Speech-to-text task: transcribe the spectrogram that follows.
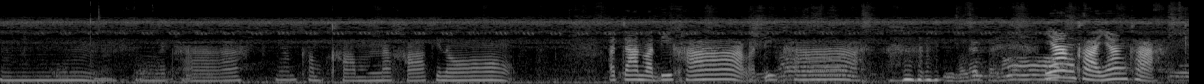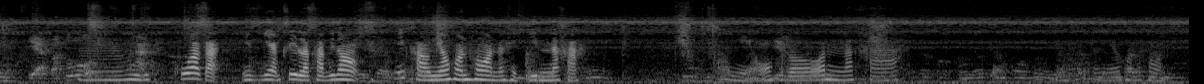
อืมนี่นะคะย้ำคำคำๆนะคะพี่น้อง อาจารย์หวัดดีค่ะหวัดดีค่ะย่างค่ะย่างค่ะอืมคั่วกะเงียบๆสิละค่ะพี่น้องนี่ข้าวเหนียวฮ้อนๆมาให้กินนะคะข้าวเหนียวร้อนนะคะข้าวเหนียวฮ้อนๆ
